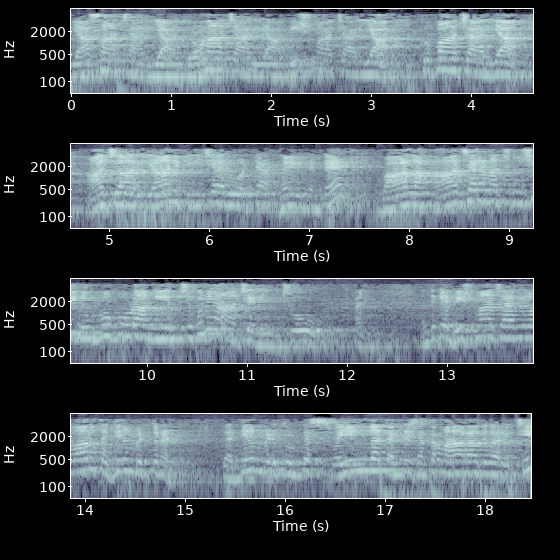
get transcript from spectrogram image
వ్యాసాచార్య ద్రోణాచార్య భీష్మాచార్య కృపాచార్య ఆచార్య అని పిలిచారు అంటే అర్థం ఏంటంటే వాళ్ళ ఆచరణ చూసి నువ్వు కూడా నేర్చుకుని ఆచరించు అని. అందుకే భీష్మాచార్యుల వారు తగ్గినం పెడుతున్నాడు. గద్దినం పెడుతుంటే స్వయంగా తండ్రి శంకర మహారాజు గారు వచ్చి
